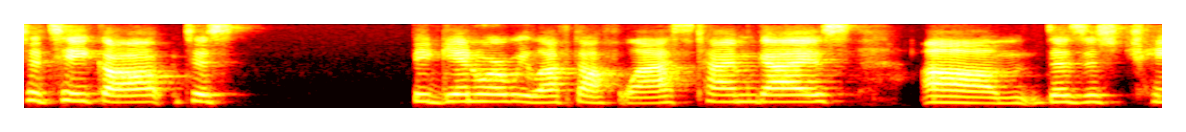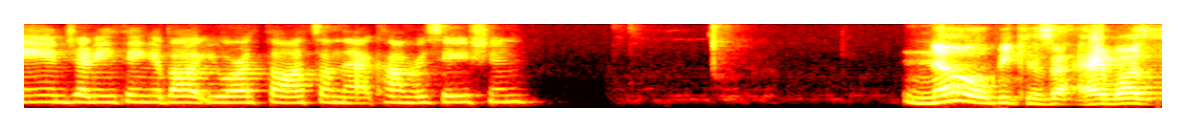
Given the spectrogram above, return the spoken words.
to take off to begin where we left off last time, guys. Um, does this change anything about your thoughts on that conversation? No, because I was,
